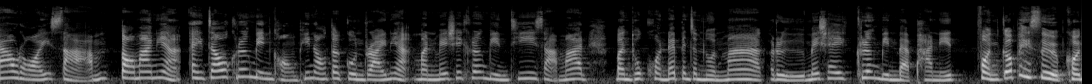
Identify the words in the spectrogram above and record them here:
1903 ต่อมาเนี่ยไอ้เจ้าเครื่องบินของพี่น้องตระกูลไรเนี่ยมันไม่ใช่เครื่องบินที่สามารถบรรทุกคนได้เป็นจำนวนมาก หรือไม่ใช่เครื่องบินแบบพาณิชย์ฝนก็ไปสืบค้น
